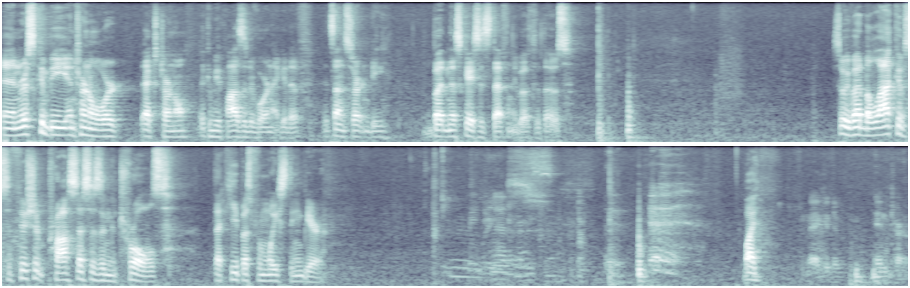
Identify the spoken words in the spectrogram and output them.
And risk can be internal or external. It can be positive or negative. It's uncertainty. But in this case, it's definitely both of those. So we've had a lack of sufficient processes and controls that keep us from wasting beer. Weakness. Why? Negative internal.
